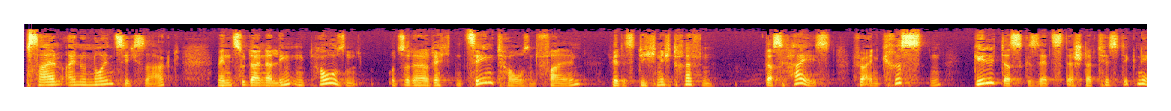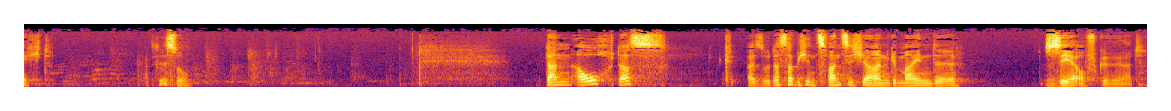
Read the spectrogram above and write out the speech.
Psalm 91 sagt, wenn zu deiner linken tausend und zu deiner rechten zehntausend fallen, wird es dich nicht treffen. Das heißt, für einen Christen gilt das Gesetz der Statistik nicht. Das ist so. Dann auch das, also das habe ich in 20 Jahren Gemeinde sehr oft gehört.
